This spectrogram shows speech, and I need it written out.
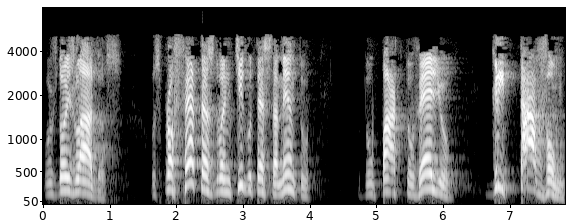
os dois lados. Os profetas do Antigo Testamento, do Pacto Velho, gritavam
